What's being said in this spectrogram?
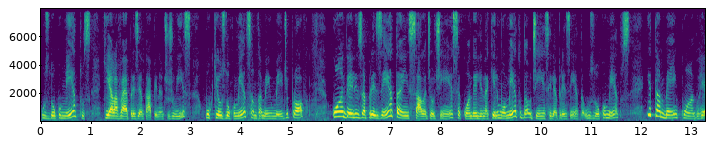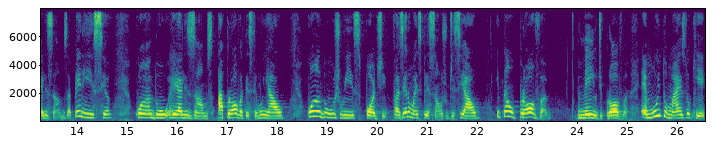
os documentos que ela vai apresentar perante o juiz, porque os documentos são também um meio de prova. Quando eles apresentam em sala de audiência, quando ele, naquele momento da audiência, ele apresenta os documentos, e também quando realizamos a perícia, quando realizamos a prova testemunhal, quando o juiz pode fazer uma inspeção judicial. Então, prova, meio de prova, é muito mais do que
